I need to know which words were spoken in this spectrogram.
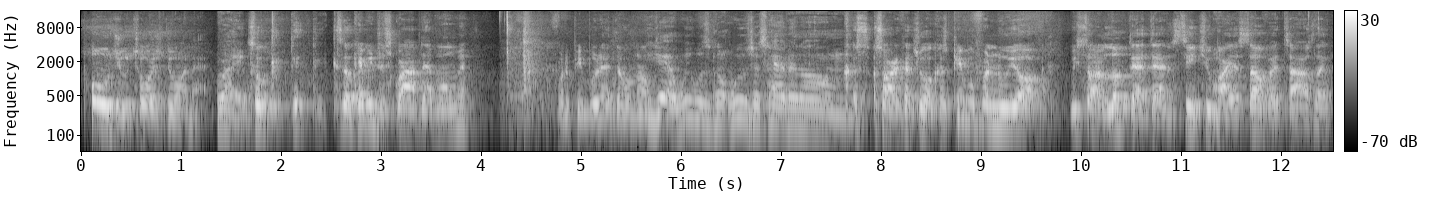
pulled you towards doing that, Right. So, c- c- so can we describe that moment for the people that don't know? Yeah, we was going, we was just having um S- sorry to cut you off because people from New York, we started looked at that and seen you by yourself at times. Like,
